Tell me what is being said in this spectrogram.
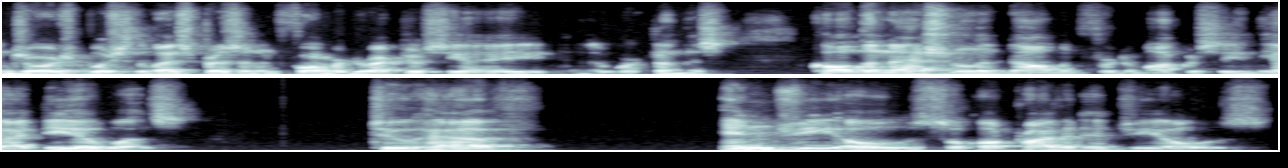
and George Bush, the vice president, former director of CIA, uh, worked on this, called the National Endowment for Democracy. And the idea was to have NGOs, so called private NGOs,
